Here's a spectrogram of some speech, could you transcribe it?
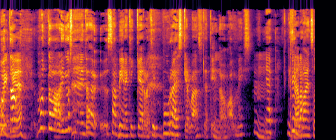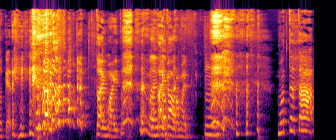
Mutta, mutta tavallaan just niin, mitä Sabinakin kerroit, että pureskellaan sitä tietoa valmiiksi. Mm. Jep, Lisää kyllä. vain sokeria. Tai maito. Maito. tai kauramaito. Mutta tota,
